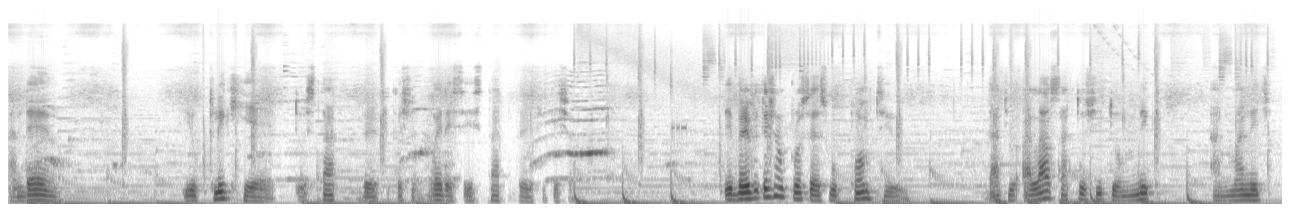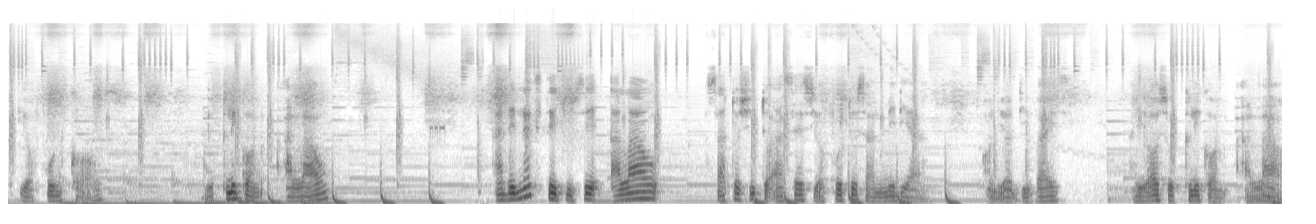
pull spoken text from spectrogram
and then you click here to start verification where they say start verification the verification process will prompt you that you allow satoshi to make and manage your phone call. you click on allow and the next stage you say allow satoshi to access your photos and media on your device and you also click on allow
